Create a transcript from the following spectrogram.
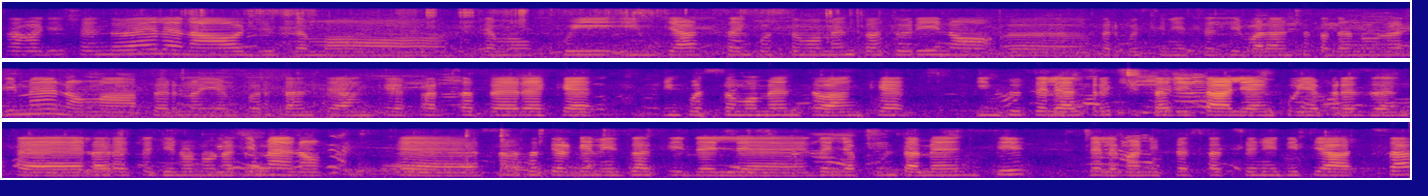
Stava dicendo Elena, oggi siamo, siamo qui in piazza in questo momento a Torino eh, per questa iniziativa lanciata da Nulla di Meno, ma per noi è importante anche far sapere che in questo momento anche in tutte le altre città d'Italia in cui è presente la rete di Non Una di Meno eh, sono stati organizzati degli, degli appuntamenti, delle manifestazioni di piazza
